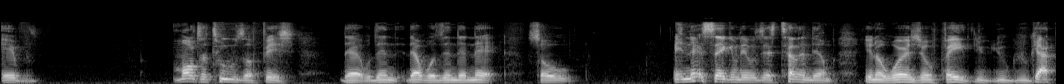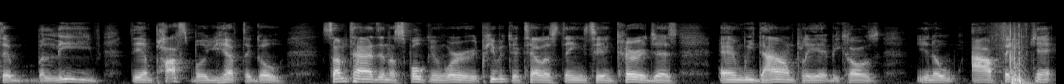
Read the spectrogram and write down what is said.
if multitudes of fish that was in that was in the net. So in that segment, it was just telling them, you know, where's your faith? You you you got to believe the impossible. You have to go. Sometimes in a spoken word, people could tell us things to encourage us, and we downplay it because you know our faith can't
